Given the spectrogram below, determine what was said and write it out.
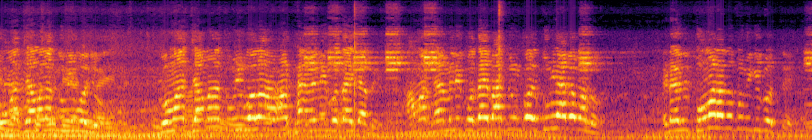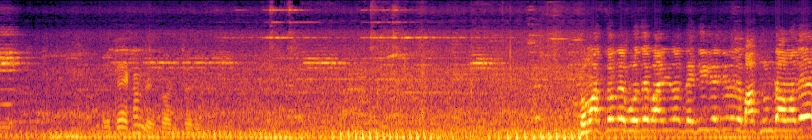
তোমার ঝামেলা তুমি বোঝো। তোমার ঝামেলা তুমি বলো আমার ফ্যামিলি কোথায় যাবে? আমার ফ্যামিলি কোথায় বাথরুম করে তুমি আগে বলো। এটা যদি তোমার আগে তুমি কি করতে? তোমার সঙ্গে বসে বাড়ি দেখিয়ে গেছিল যে বাথরুমটা আমাদের।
